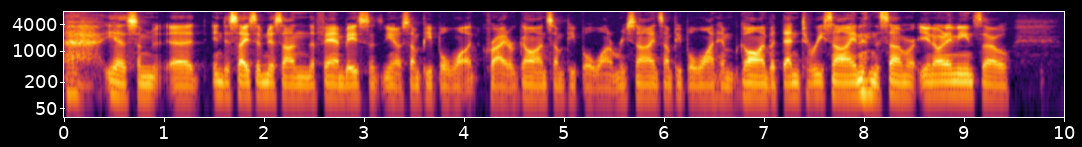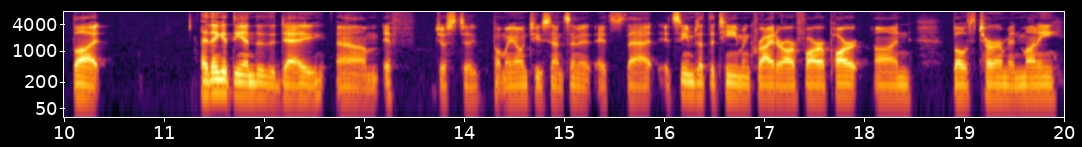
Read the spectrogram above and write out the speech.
yeah, some uh, indecisiveness on the fan base. You know, some people want Kreider gone, some people want him resigned, some people want him gone, but then to resign in the summer. You know what I mean? So, but I think at the end of the day, um, if just to put my own two cents in it, it's that it seems that the team and Kreider are far apart on both term and money.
